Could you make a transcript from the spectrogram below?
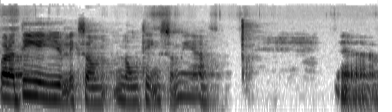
Bara det är ju liksom någonting som är eh,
